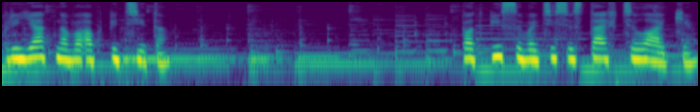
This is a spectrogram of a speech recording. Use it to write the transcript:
Приятного аппетита! Подписывайтесь и ставьте лайки.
